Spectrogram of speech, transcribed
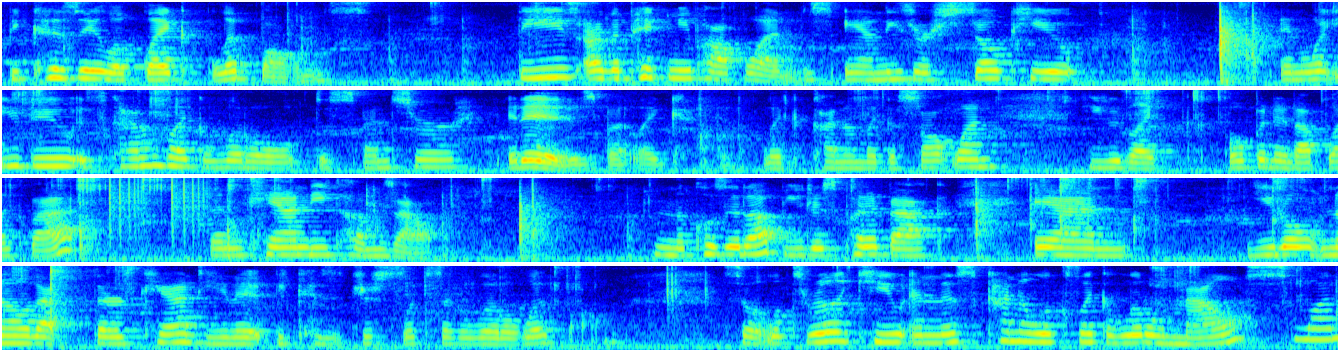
because they look like lip balms. These are the Pick Me Pop ones, and these are so cute. And what you do is kind of like a little dispenser. It is, but like, like kind of like a salt one. You like open it up like that, then candy comes out. And to close it up, you just put it back, and you don't know that there's candy in it because it just looks like a little lip balm. So it looks really cute, and this kind of looks like a little mouse one.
